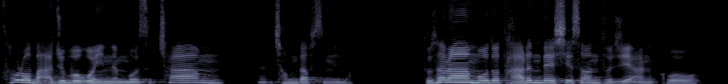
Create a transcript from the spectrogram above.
서로 마주보고 있는 모습 참 정답습니다. 두 사람 모두 다른데 시선 두지 않고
